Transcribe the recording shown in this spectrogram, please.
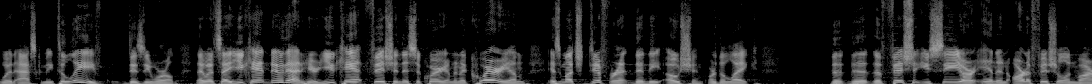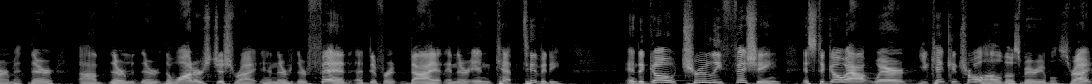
would ask me to leave Disney World. They would say, You can't do that here. You can't fish in this aquarium. An aquarium is much different than the ocean or the lake. The, the, the fish that you see are in an artificial environment. They're, uh, they're, they're, the water's just right, and they're, they're fed a different diet, and they're in captivity. And to go truly fishing is to go out where you can't control all of those variables, right?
